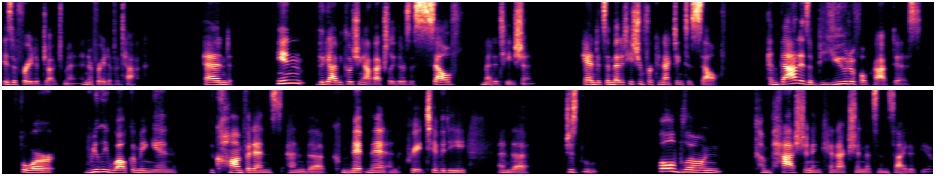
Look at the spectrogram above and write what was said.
is afraid of judgment and afraid of attack. And in the Gabby coaching app, actually, there's a self meditation, and it's a meditation for connecting to self. And that is a beautiful practice for really welcoming in the confidence and the commitment and the creativity and the just full blown compassion and connection that's inside of you.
